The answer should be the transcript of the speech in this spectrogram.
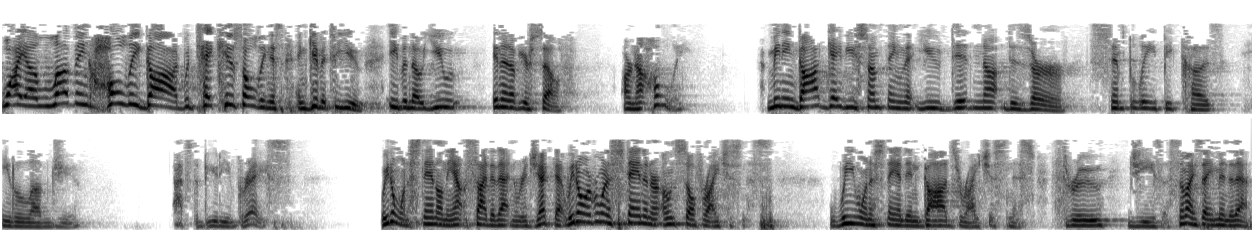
why a loving, holy God would take His holiness and give it to you, even though you, in and of yourself, are not holy. Meaning God gave you something that you did not deserve simply because He loved you. That's the beauty of grace. We don't want to stand on the outside of that and reject that. We don't ever want to stand in our own self righteousness. We want to stand in God's righteousness through Jesus. Somebody say amen to that.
